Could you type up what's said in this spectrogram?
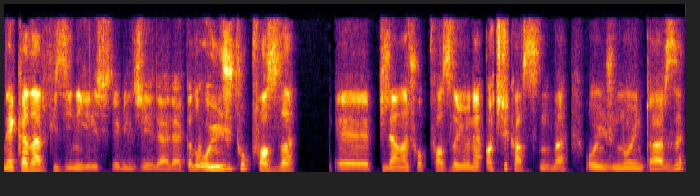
ne kadar fiziğini geliştirebileceği ile alakalı. Oyuncu çok fazla e, plana çok fazla yöne açık aslında oyuncunun oyun tarzı.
